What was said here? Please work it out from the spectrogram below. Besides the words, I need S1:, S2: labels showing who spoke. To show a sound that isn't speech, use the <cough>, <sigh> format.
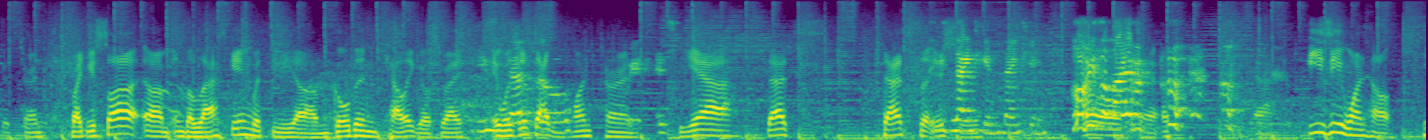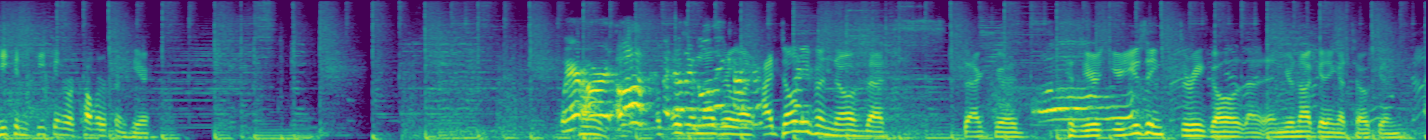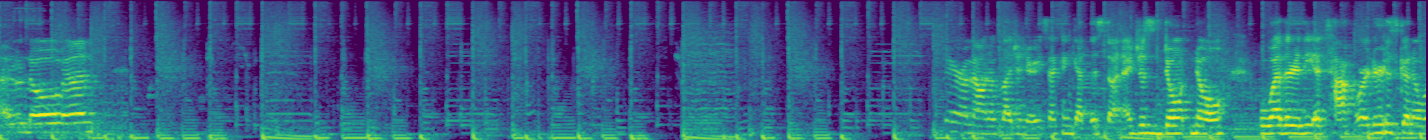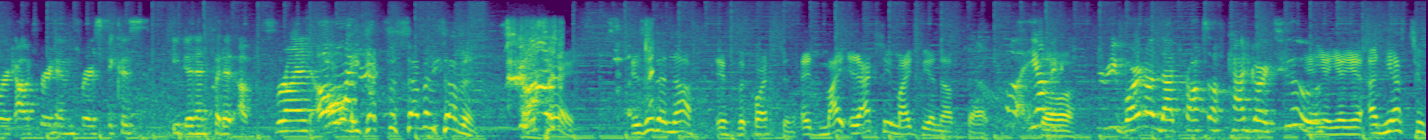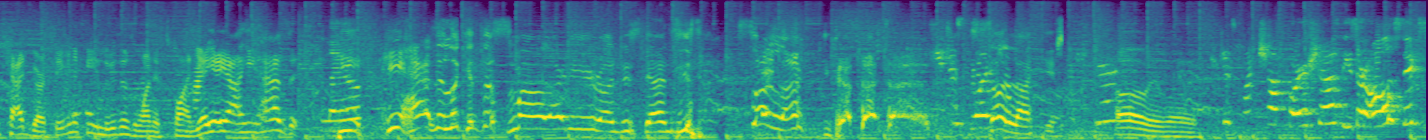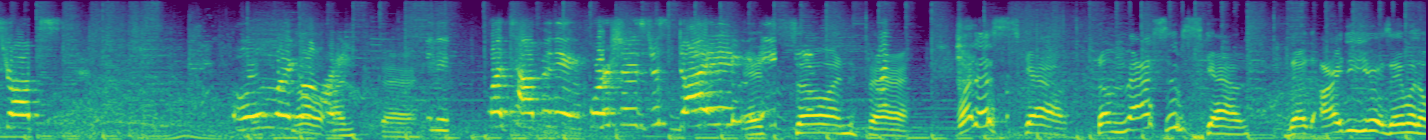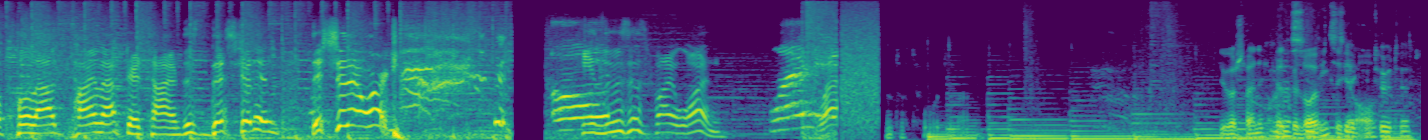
S1: good turn. Right, you saw um, in the last game with the um, golden Kalecgos, right?
S2: He's
S1: it was just that
S2: though.
S1: one turn.
S2: Wait,
S1: Yeah, that's that's the
S2: He's
S1: issue.
S2: 19, 19. Oh, he's
S1: Oh,
S2: alive!
S1: okay, <laughs> Yeah. Easy one health. He can he can recover from here.
S2: Where are... Oh,
S1: There's
S2: another golden
S1: another one. I don't even know if that's that good because you're you're
S2: Oh,
S1: using three gold and, and you're not getting a token.
S2: I don't know, man. Fair amount of legendaries that can get this done. I just don't know whether the attack order is gonna work out for him first because he didn't put it up front. Oh, oh
S1: He
S2: my
S1: gets the seven seven.
S2: god!
S1: Okay. Is it enough? Is the question. It might. It actually might be enough, chat.
S2: Oh, yeah,
S1: So-
S2: reborn on that procs off Khadgar too.
S1: Yeah, yeah, yeah, yeah. And he has two Khadgar, so even if he loses one, it's fine. Yeah, yeah, yeah. He has it. He, he has it. Look at the small RD understands. <laughs> He's so lucky.
S2: He just
S1: so lucky. Oh, my lord.
S2: He just one shot Portia. These are all six drops. Oh my
S1: So
S2: god.
S1: unfair.
S2: What's happening? Portia is just dying.
S1: It's so unfair. What a scam. The massive scam that RDU is able to pull out time after time. This this shouldn't this shouldn't work. <laughs> Oh. He
S2: Oh,
S1: loses by one.
S2: one.
S3: sind doch tot, oder? Die Wahrscheinlichkeit beläuft sich
S4: hier
S3: auf.
S4: getötet?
